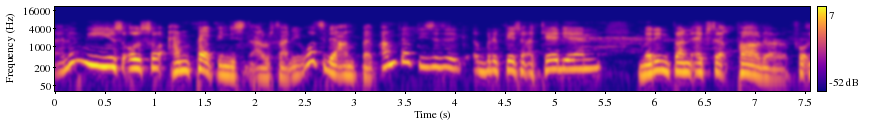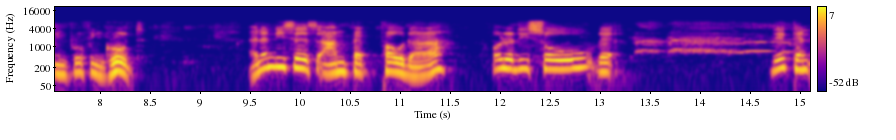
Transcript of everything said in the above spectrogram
And then we use also AMPEP in this our study. What's the AMPEP? AMPEP is an abbreviation of Acadian Marine Plant Extract Powder for improving growth. And then this is AMPEP powder already show that they can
